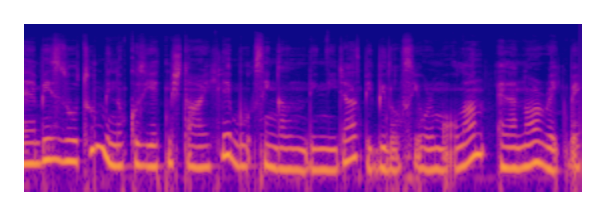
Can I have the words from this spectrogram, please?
E, biz Zoot'un 1970 tarihli bu single'ını dinleyeceğiz. Bir Beatles yorumu olan Eleanor Rigby.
